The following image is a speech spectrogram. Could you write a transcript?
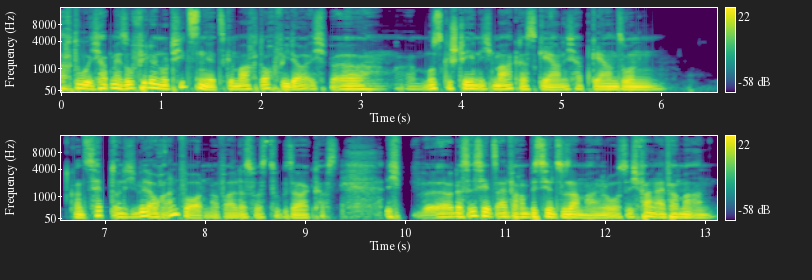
Ach du, ich habe mir so viele Notizen jetzt gemacht, doch wieder. Ich äh, muss gestehen, ich mag das gern. Ich habe gern so ein Konzept und ich will auch antworten auf all das, was du gesagt hast. Ich, äh, das ist jetzt einfach ein bisschen zusammenhanglos. Ich fange einfach mal an.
